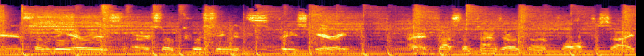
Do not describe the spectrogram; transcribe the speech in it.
and some of the areas are so twisting it's pretty scary. I thought sometimes I was going to fall off the side.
